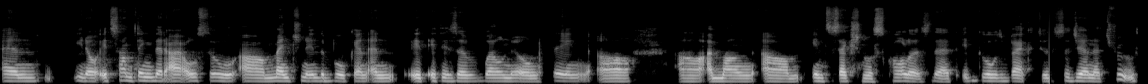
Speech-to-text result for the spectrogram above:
and you know it's something that I also uh, mention in the book, and and it, it is a well known thing. Uh, uh, among um, intersectional scholars, that it goes back to Sojourner Truth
